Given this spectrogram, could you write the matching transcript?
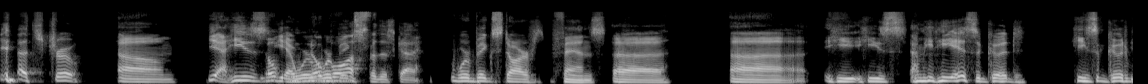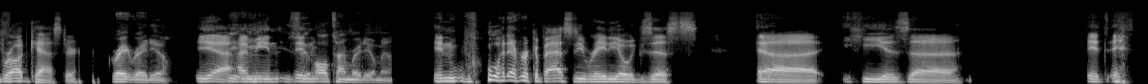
Yeah, that's true. um yeah he's No, yeah we're no we're big boss for this guy. we're big star fans uh uh he he's i mean he is a good he's a good He's- broadcaster Great radio. Yeah He- i mean he's in, an all-time radio man. in whatever capacity radio exists uh he is uh it, it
